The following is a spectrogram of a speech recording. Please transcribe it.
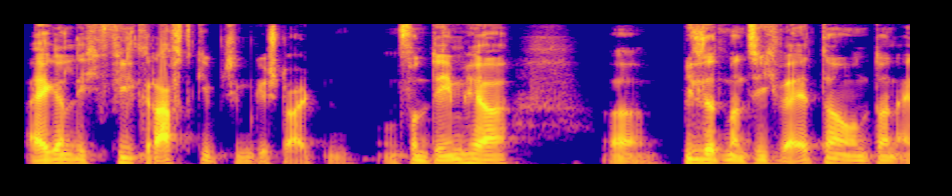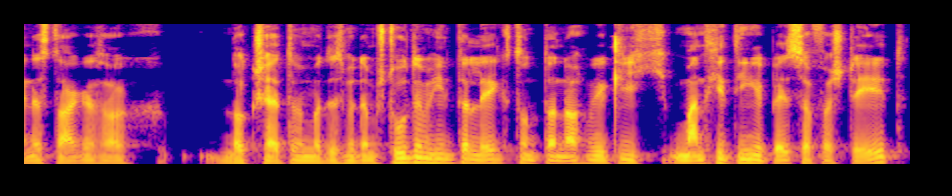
eigentlich viel Kraft gibt im Gestalten. Und von dem her äh, bildet man sich weiter und dann eines Tages auch noch gescheiter, wenn man das mit einem Studium hinterlegt und dann auch wirklich manche Dinge besser versteht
